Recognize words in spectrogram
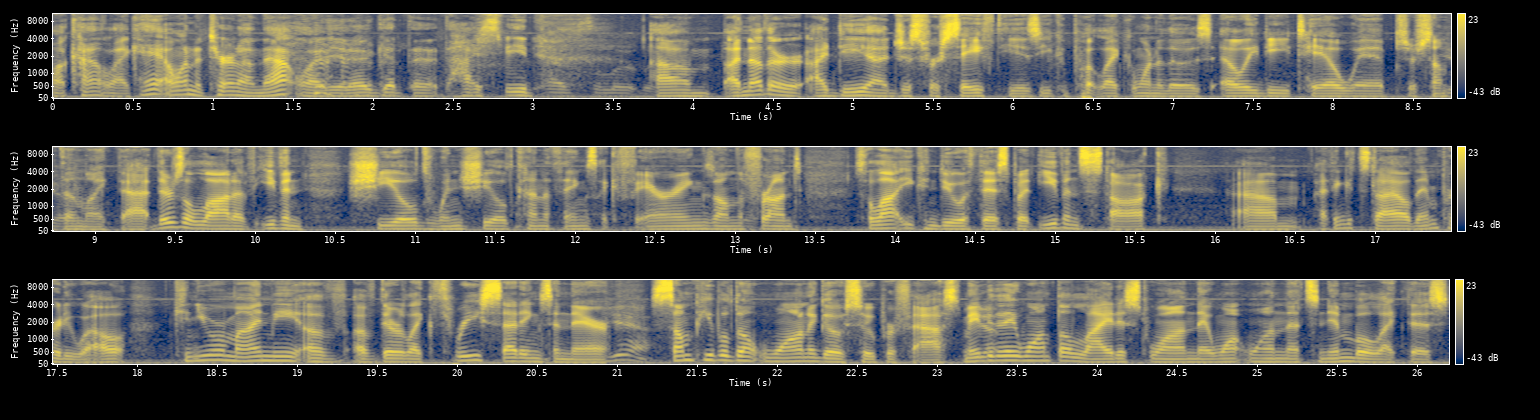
I'm kind of like, hey, I want to turn on that one, you know, get the, the high speed. Absolutely. Um, another idea just for safety is you could put like one of those LED tail whips or something Yeah. like that. There's a lot of even shields, windshield kind of things like fairings on the front. It's a lot you can do with this, but even stock, um, I think it's dialed in pretty well. Can you remind me of, of there are like three settings in there? Yeah. Some people don't want to go super fast. Maybe Yep. they want the lightest one. They want one that's nimble like this,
